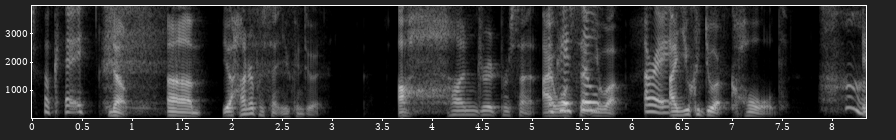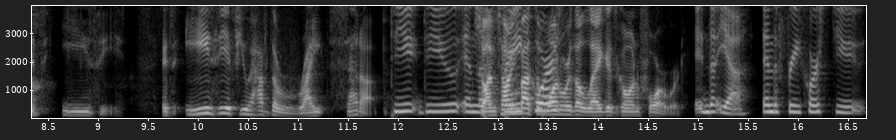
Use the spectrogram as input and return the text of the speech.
okay. No, um, hundred percent. You can do it. A hundred percent. I Okay, will set so- you up. All right. Uh, you could do it cold. huh. It's easy. It's easy if you have the right setup. do you do you in the So I'm talking about the one where the leg is going forward. In the, yeah, in the free course, do you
